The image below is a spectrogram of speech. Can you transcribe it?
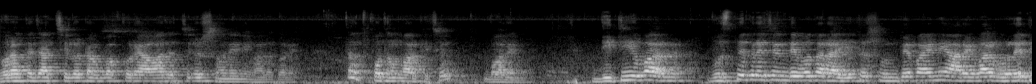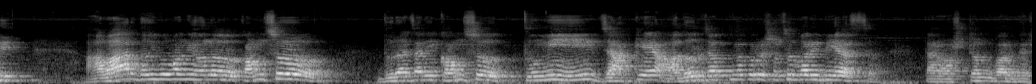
ঘোরাতে যাচ্ছিল, টকবক করে আওয়াজ হচ্ছিল, শোনেনি ভালো করে। তো প্রথমবার কিছু বলেনি। দ্বিতীয়বার বুঝতে পেরেছেন দেবতারা, এ তো শুনতে পায়নি আর এবার বলে দিই। আবার দৈববাণী হলো, কংস, দুরাচারী কংস, তুমি যাকে আদর যত্ন করে শ্বশুর বাড়ি দিয়ে আসছো, তার অষ্টম গর্ভের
